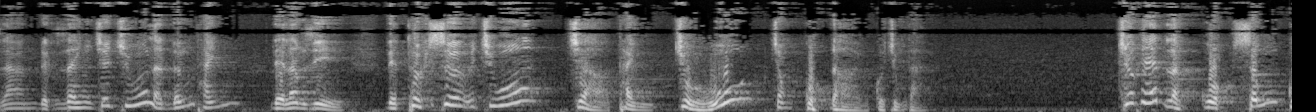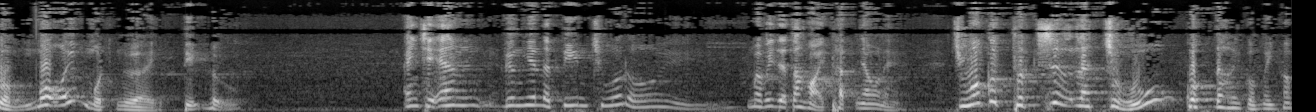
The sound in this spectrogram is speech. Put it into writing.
gian được dành cho chúa là đấng thánh. Để làm gì? Để thực sự chúa trở thành chủ trong cuộc đời của chúng ta. Trước hết là cuộc sống của mỗi một người tín hữu. Anh chị em đương nhiên là tin chúa rồi. Mà bây giờ ta hỏi thật nhau này. Chúa có thực sự là chủ cuộc đời của mình không?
